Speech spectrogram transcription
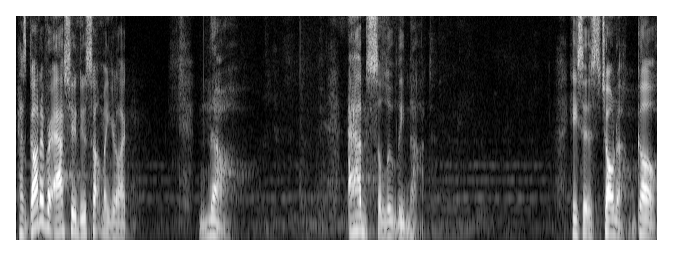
Has God ever asked you to do something and you're like, No, absolutely not? He says, Jonah, go.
